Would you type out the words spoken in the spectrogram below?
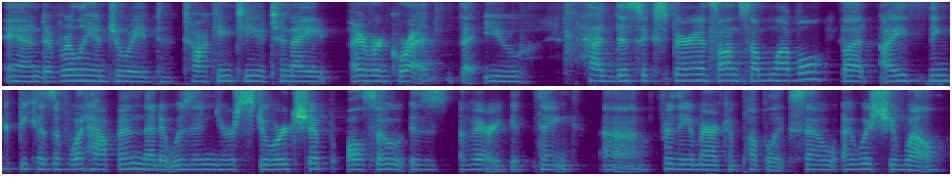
And I've really enjoyed talking to you tonight. I regret that you had this experience on some level, but I think because of what happened, that it was in your stewardship also is a very good thing uh, for the American public. So I wish you well.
